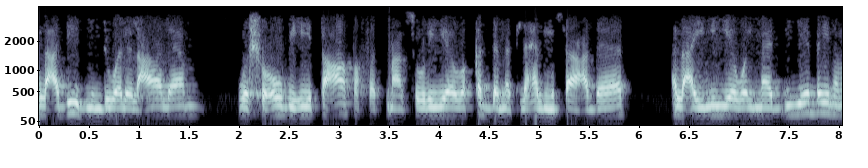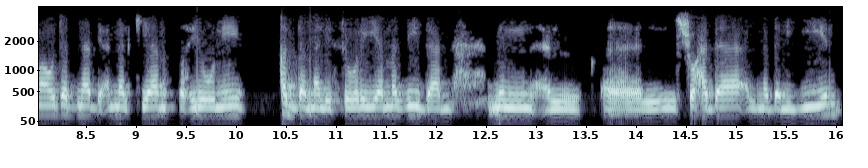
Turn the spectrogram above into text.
العديد من دول العالم وشعوبه تعاطفت مع سوريا وقدمت لها المساعدات العينية والمادية. بينما وجدنا بأن الكيان الصهيوني قدم لسوريا مزيدا من الشهداء المدنيين.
